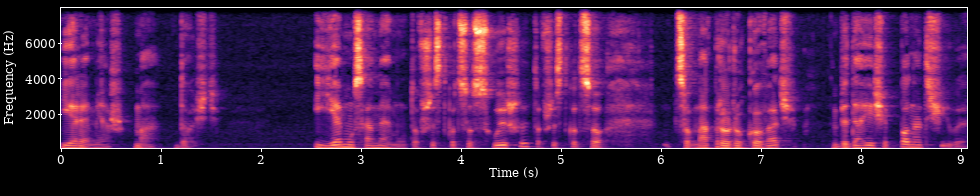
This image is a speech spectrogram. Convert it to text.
Jeremiasz ma dość. I jemu samemu to wszystko, co słyszy, to wszystko, co, co ma prorokować, wydaje się ponad siły.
